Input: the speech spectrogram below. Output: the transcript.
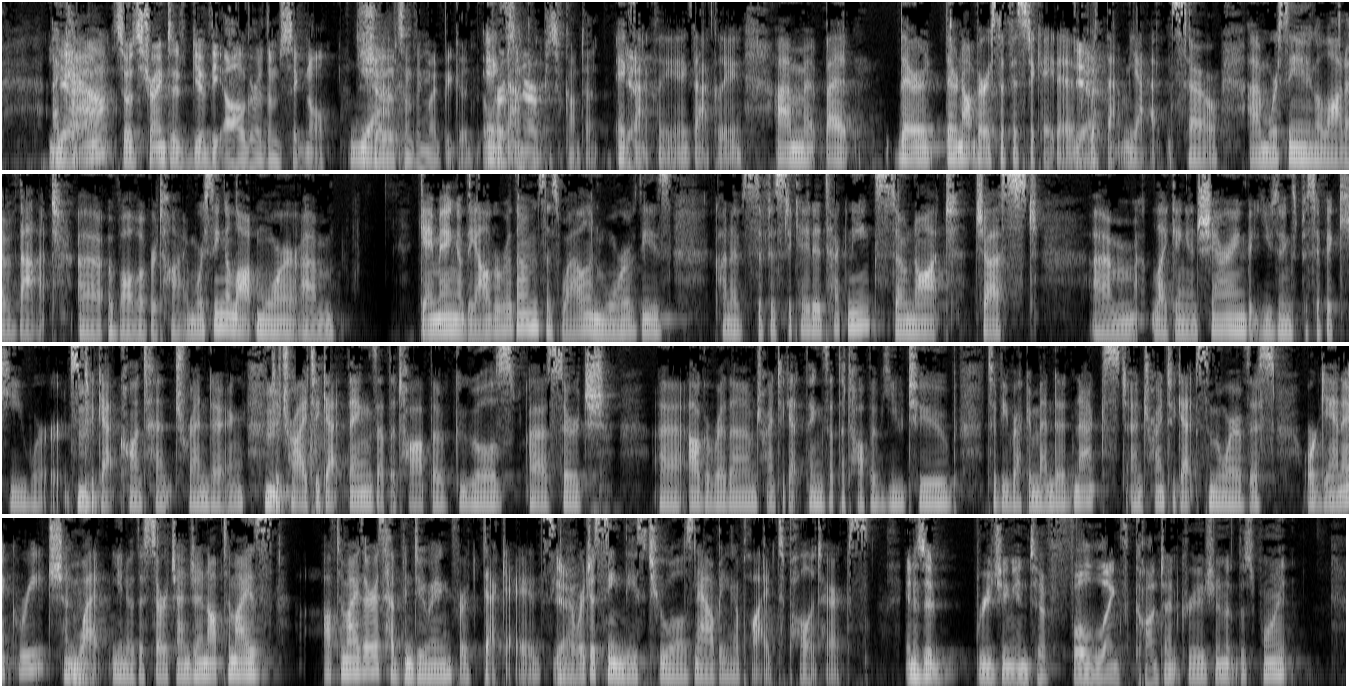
yeah. account. So it's trying to give the algorithm signal to yeah. show that something might be good, a exactly. person or a piece of content. Exactly, yeah. exactly. Um, but they're they're not very sophisticated yeah. with them yet. So um, we're seeing a lot of that uh, evolve over time. We're seeing a lot more um, gaming of the algorithms as well, and more of these kind of sophisticated techniques. So not just um, liking and sharing, but using specific keywords hmm. to get content trending, hmm. to try to get things at the top of Google's uh, search uh, algorithm, trying to get things at the top of YouTube to be recommended next, and trying to get some more of this organic reach and hmm. what you know the search engine optimize optimizers have been doing for decades. You yeah. know, we're just seeing these tools now being applied to politics. And is it breaching into full length content creation at this point?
